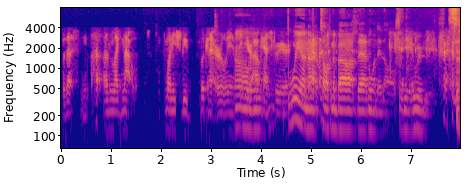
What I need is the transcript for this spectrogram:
but that's like not one you should be looking at early in, um, your OutKast career. We are not talking about that one at all. So yeah, we're good. So,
